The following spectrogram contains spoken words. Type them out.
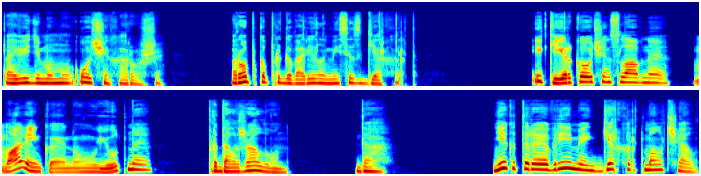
по-видимому, очень хороший, робко проговорила миссис Герхард. И Кирка очень славная, маленькая, но уютная, продолжал он. Да. Некоторое время Герхард молчал.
